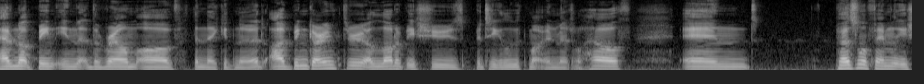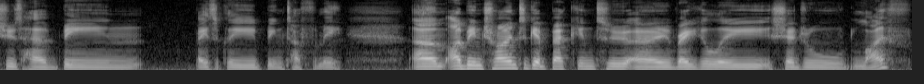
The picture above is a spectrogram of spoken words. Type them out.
have not been in the realm of the naked nerd. I've been going through a lot of issues, particularly with my own mental health, and personal family issues have been basically been tough for me. Um, I've been trying to get back into a regularly scheduled life,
